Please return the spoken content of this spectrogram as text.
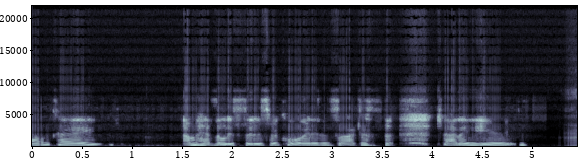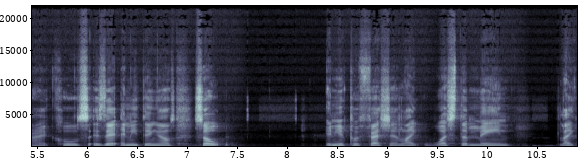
Okay. I'm gonna have to listen to this recording so I can try to hear it. All right, cool. So is there anything else? So, in your profession, like, what's the main, like,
